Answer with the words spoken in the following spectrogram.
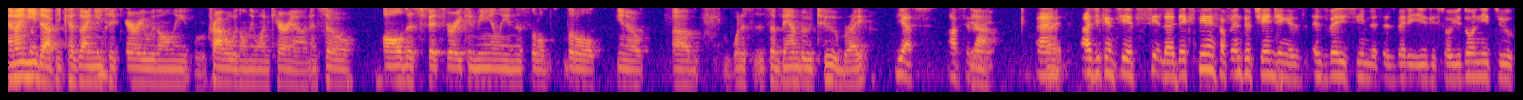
And I so, need that because I need to carry with only travel with only one carry on, and so all this fits very conveniently in this little little you know, um, what is it's a bamboo tube, right? Yes, absolutely. Yeah. And right. as you can see, it's the experience of interchanging is is very seamless. It's very easy. So you don't need to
